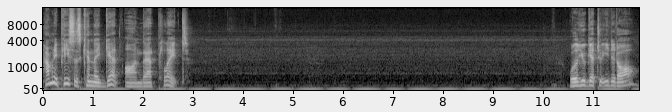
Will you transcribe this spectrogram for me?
How many pieces can they get on that plate? Will you get to eat it all?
